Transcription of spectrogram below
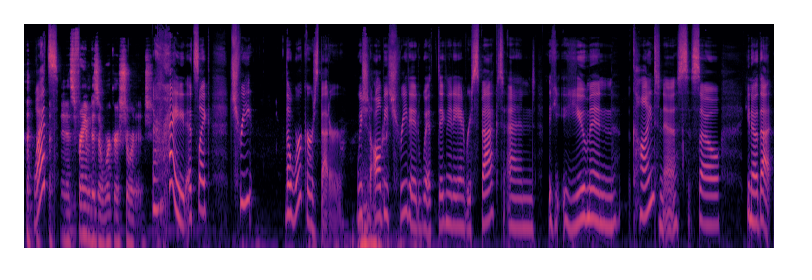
what? and it's framed as a worker shortage. Right. It's like, treat the workers better. We should all be treated with dignity and respect and human kindness. So, you know, that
